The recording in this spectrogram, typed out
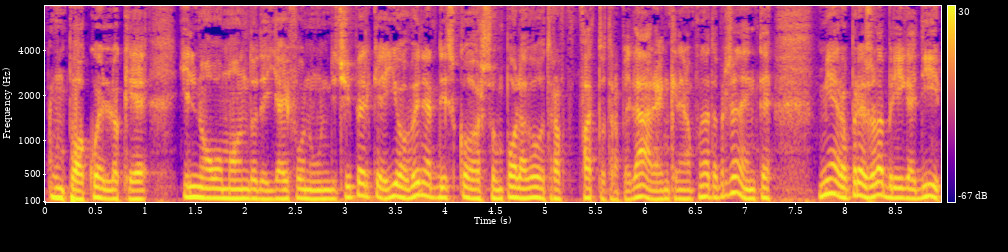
un po' quello che è il nuovo mondo degli iPhone 11 perché io venerdì scorso un po' l'avevo tra- fatto trapelare anche nella puntata precedente mi ero preso la briga di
